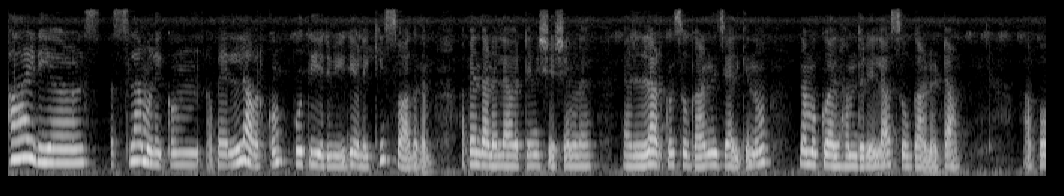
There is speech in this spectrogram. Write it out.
ഹായ് ഡിയേഴ്സ് അസ്സാം വലൈക്കും അപ്പോൾ എല്ലാവർക്കും പുതിയൊരു വീഡിയോയിലേക്ക് സ്വാഗതം. അപ്പോൾ എന്താണ് എല്ലാവരുടെയും വിശേഷങ്ങൾ എല്ലാവർക്കും സുഖമാണെന്ന് വിചാരിക്കുന്നു. നമുക്കും അലഹമില്ല സുഖമാണ് കേട്ടോ അപ്പോൾ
